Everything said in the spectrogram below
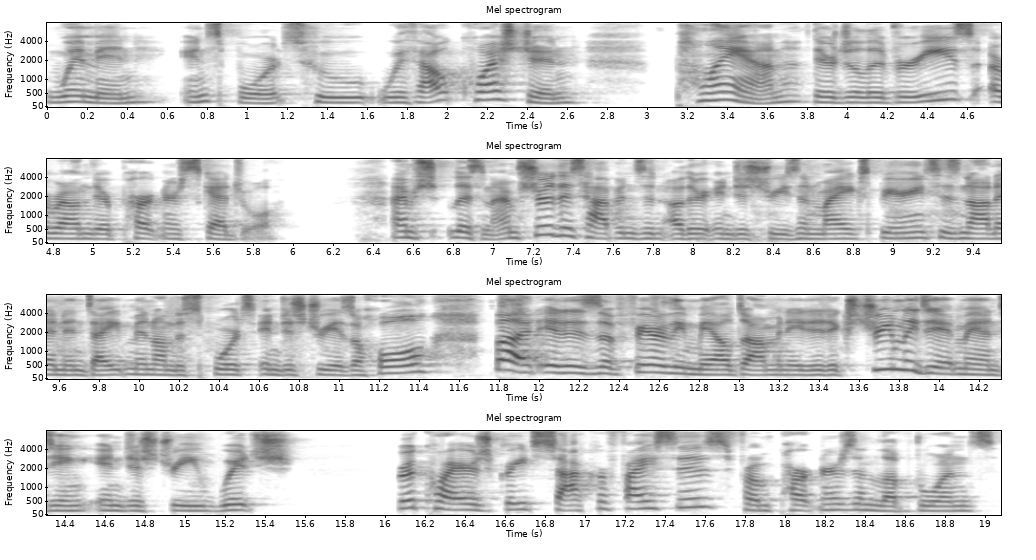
women in sports who, without question, plan their deliveries around their partner's schedule. I'm sh- listen, I'm sure this happens in other industries and my experience is not an indictment on the sports industry as a whole, but it is a fairly male dominated, extremely demanding industry which requires great sacrifices from partners and loved ones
